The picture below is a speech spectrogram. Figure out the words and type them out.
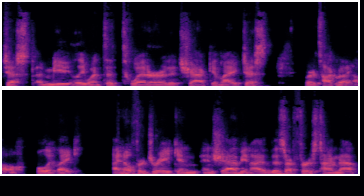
just immediately went to Twitter to check and like just we were talking about like, oh, holy, like I know for Drake and, and Shabby and I, this is our first time that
